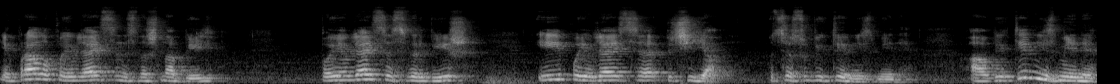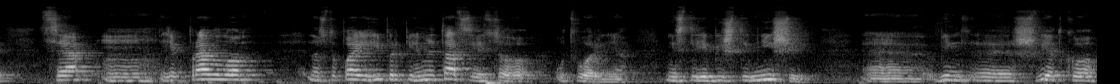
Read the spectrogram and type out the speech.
Як правило, появляється незначна біль, появляється свербіж і появляється печія. Оце суб'єктивні зміни. А об'єктивні зміни це, як правило, наступає гіперпігментація цього утворення. Він стає більш темніший, е, він е, швидко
